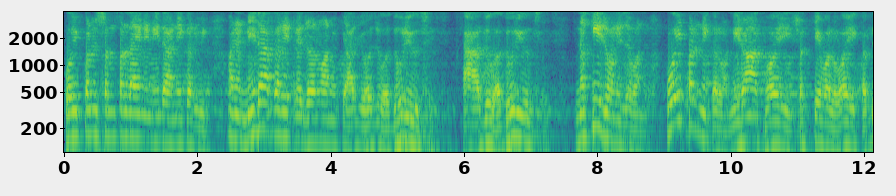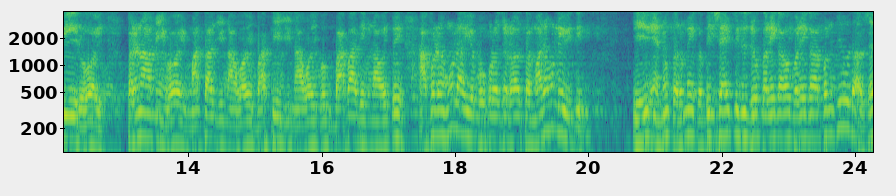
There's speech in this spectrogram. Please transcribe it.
કોઈ પણ સંપ્રદાયની નિંદા નહીં કરવી. અને નિંદા કરે એટલે જાણવાનું કે આવ્યું હજુ અધૂર્યું છે. આ હજુ અધૂર્યું છે. નક્કી જોણી જવાનું. કોઈ પણ નહીં કરવા નિરાંત હોય, સત્યવલ હોય, કબીર હોય, પ્રણામી હોય, માતાજીના હોય ભાતીજીના હોય કોઈ બાબાદેવના હોય, તો આપણે શું લાવીએ? બોકડો ચડાવો તમારે શું લેવી દીધી એ એનું કર્મ એ કબીર સાહેબ કીધું, જો કરેગા ભરેગા આપણને કેવું દાવશે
